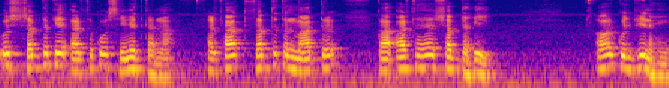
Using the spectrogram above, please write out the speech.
उस शब्द के अर्थ को सीमित करना, अर्थात शब्द तन्मात्र का अर्थ है शब्द ही, और कुछ भी नहीं।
